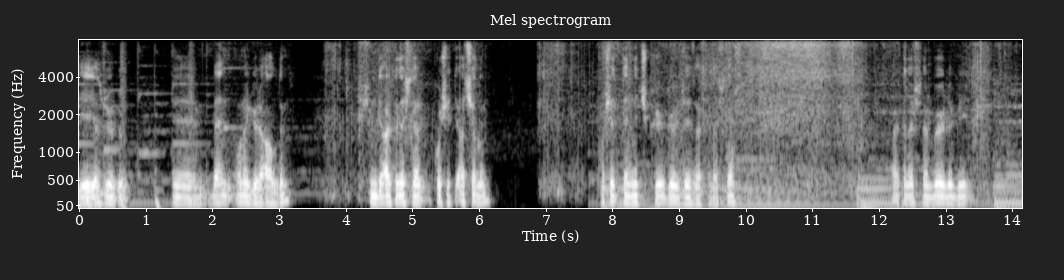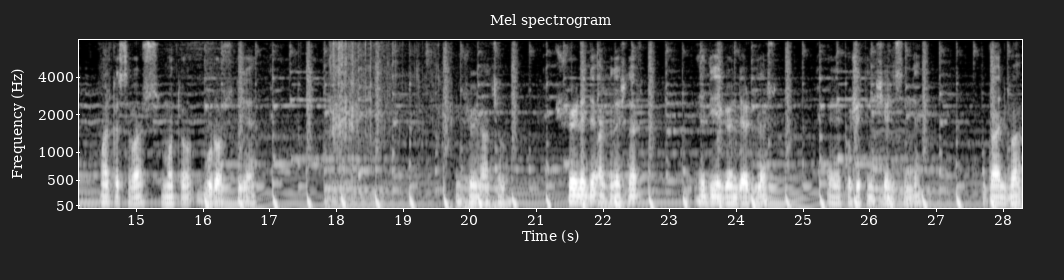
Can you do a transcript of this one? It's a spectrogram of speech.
diye yazıyordu. E, ben ona göre aldım. Şimdi arkadaşlar poşeti açalım. Poşetten ne çıkıyor göreceğiz arkadaşlar. Arkadaşlar böyle bir markası var. Moto Bros diye. Şimdi şöyle açalım. Şöyle de arkadaşlar hediye gönderdiler. Ee, poşetin içerisinde. Galiba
